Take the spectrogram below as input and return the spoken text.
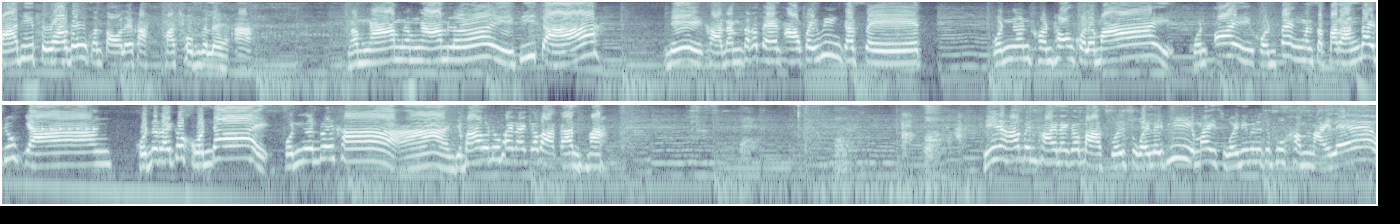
มาที่ตัวลูกกันต่อเลยค่ะ มาชมกันเลยอะงามงามงามงามเลย พี่จ๋านี่ค่ะนำตะกแตนเอาไปวิ่งเกษตรขนเงินขนทองขนละไม้ขนอ้อยขนแป้งมันสับปะหลังได้ทุกอย่าง ขนอะไรก็ขนได้ ขนเงินด้วยค่ะ อ่า เดี๋ยวพามาดูภายในกระบะกัน มา นี่นะคะ เป็นภายในกระบะสวยๆเลยพี่ ไม่สวยนี่ไม่รู้จะพูดคำไหนแล้ว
